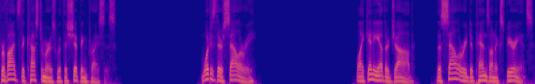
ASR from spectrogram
Provides the customers with the shipping prices. What is their salary? Like any other job, the salary depends on experience,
